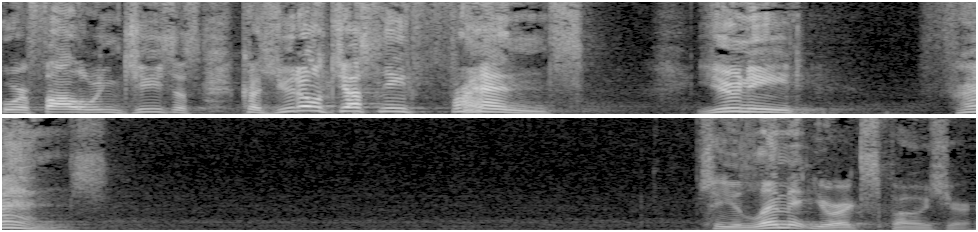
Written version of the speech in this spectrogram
who are following Jesus. Because you don't just need friends, you need friends. So you limit your exposure.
